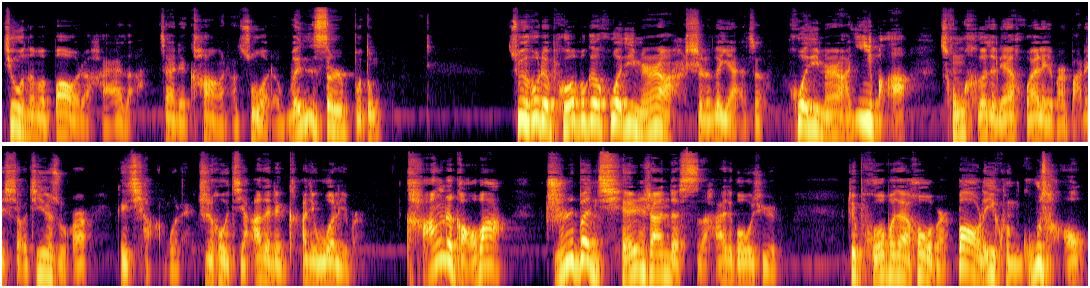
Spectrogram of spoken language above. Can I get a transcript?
就那么抱着孩子在这炕上坐着，纹丝儿不动。最后，这婆婆跟霍继明啊使了个眼色，霍继明啊一把从何子莲怀里边把这小金锁给抢过来，之后夹在这嘎叽窝里边，扛着镐把直奔前山的死孩子沟去了。这婆婆在后边抱了一捆谷草，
